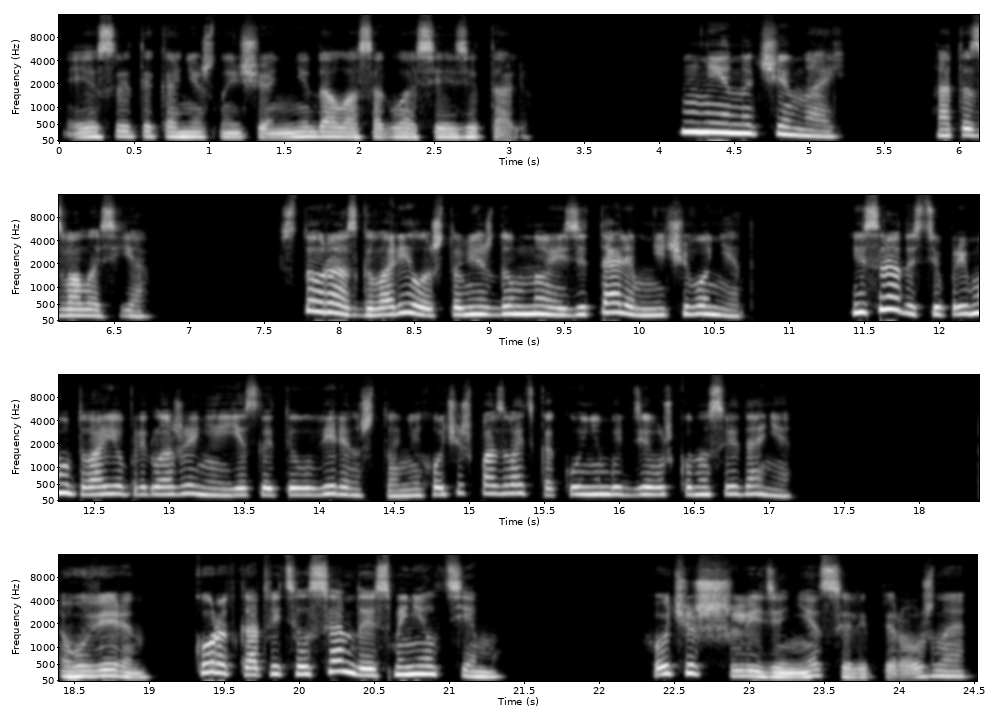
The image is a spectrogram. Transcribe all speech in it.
Если ты, конечно, еще не дала согласия Зиталю. «Не начинай», — отозвалась я. Сто раз говорила, что между мной и Зиталем ничего нет. И с радостью приму твое предложение, если ты уверен, что не хочешь позвать какую-нибудь девушку на свидание. Уверен. Коротко ответил Сэнда и сменил тему. Хочешь леденец или пирожное?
